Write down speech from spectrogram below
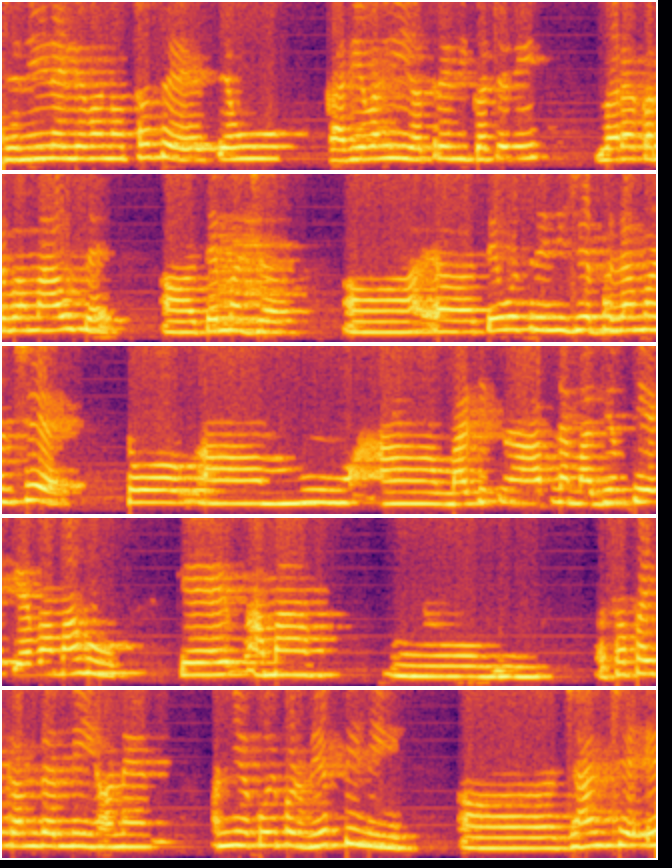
જે નિર્ણય લેવાનો થશે તેવું કાર્યવાહી અત્રેની કચેરી દ્વારા કરવામાં આવશે. તેમજ તેઓ તેઓશ્રીની જે ભલામણ છે, તો હું આપના માધ્યમથી એ કહેવા માંગુ કે આમાં સફાઈ કામદારની અને અન્ય કોઈ પણ વ્યક્તિની જાન છે એ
